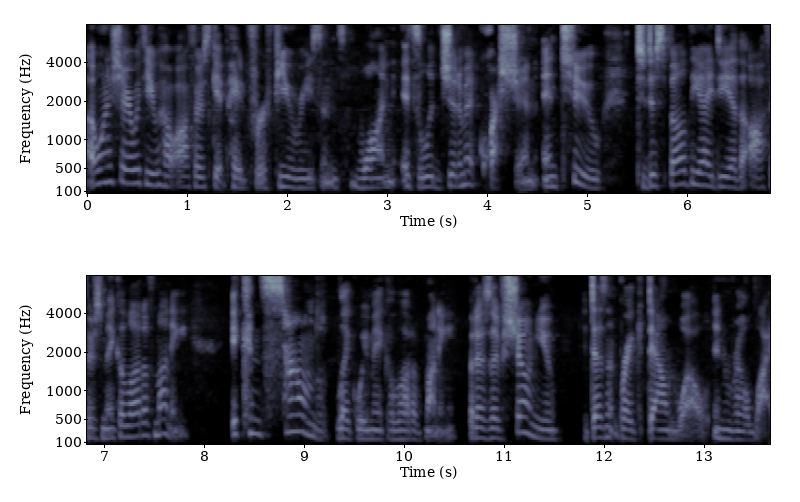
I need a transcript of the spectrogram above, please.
I want to share with you how authors get paid for a few reasons. One, it's a legitimate question, and two, to dispel the idea that authors make a lot of money it can sound like we make a lot of money, but as I've shown you, it doesn't break down well in real life.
